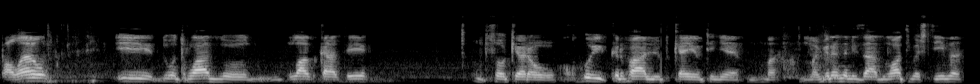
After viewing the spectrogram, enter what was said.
Paulão. E do outro lado, do, do lado do Karatê, uma pessoa que era o Rui Carvalho, de quem eu tinha uma, uma grande amizade, uma ótima estima,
